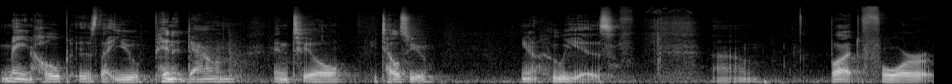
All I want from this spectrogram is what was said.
main hope is that you pin it down until he tells you, you know, who he is. Um, but for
